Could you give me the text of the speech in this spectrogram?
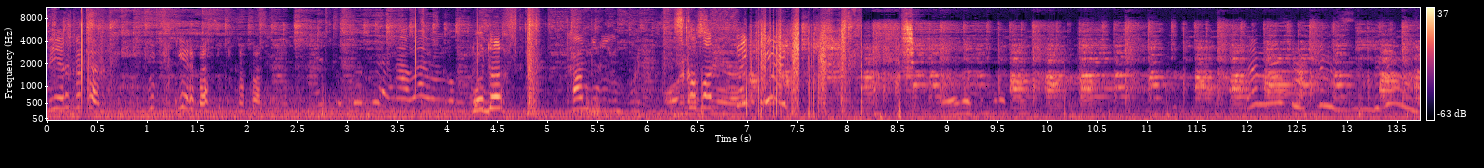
Bir yere kapat. Küçük yere bas. Kapat. Burada. Tam buldum. Oynasın Kapat. Ben ne yapıyorsun biliyor musun?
